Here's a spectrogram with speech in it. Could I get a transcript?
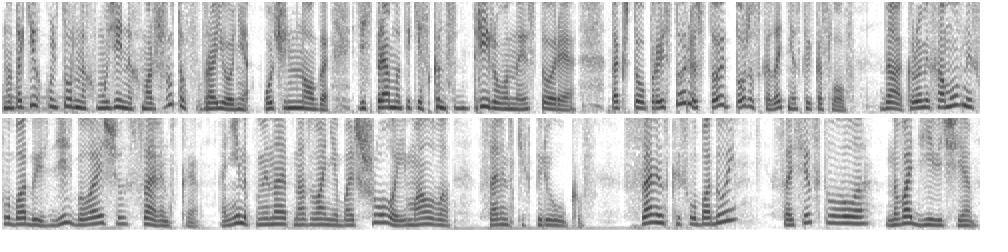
Но таких культурных музейных маршрутов в районе очень много. Здесь прямо-таки сконцентрированная история. Так что про историю стоит тоже сказать несколько слов. Да, кроме Хамовной Слободы, здесь была еще Савинская. Они напоминают название Большого и Малого Савинских переулков. С Савинской Слободой соседствовала Новодевичья,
